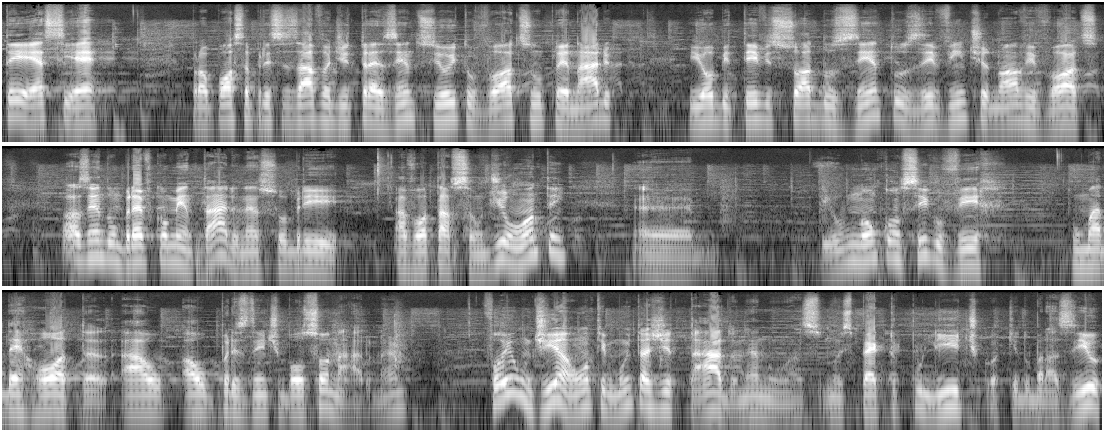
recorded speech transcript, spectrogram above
TSE. A proposta precisava de 308 votos no plenário e obteve só 229 votos. Fazendo um breve comentário né, sobre a votação de ontem, é, eu não consigo ver uma derrota ao, ao presidente Bolsonaro. Né? Foi um dia ontem muito agitado né, no, no espectro político aqui do Brasil,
